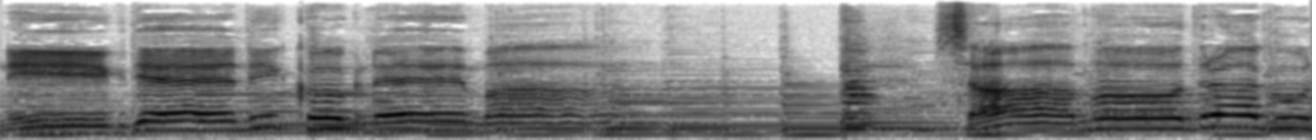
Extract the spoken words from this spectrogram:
Nigdje nikog nema Samo dragu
